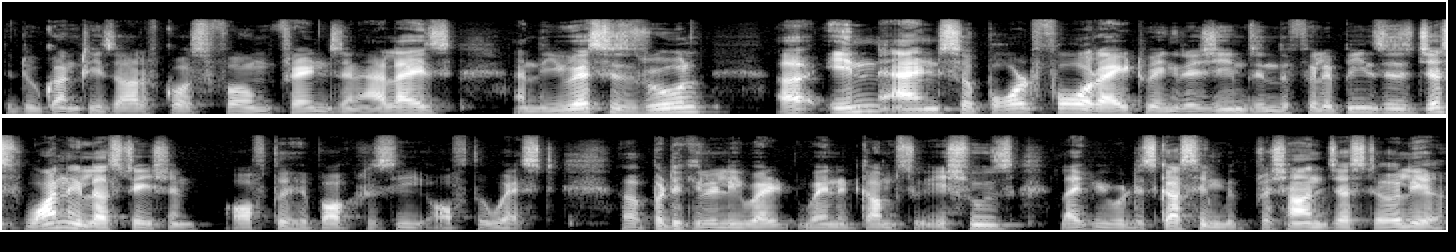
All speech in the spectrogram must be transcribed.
The two countries are of course firm friends and allies and the US's role uh, in and support for right-wing regimes in the Philippines is just one illustration of the hypocrisy of the West, uh, particularly when it comes to issues like we were discussing with Prashant just earlier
